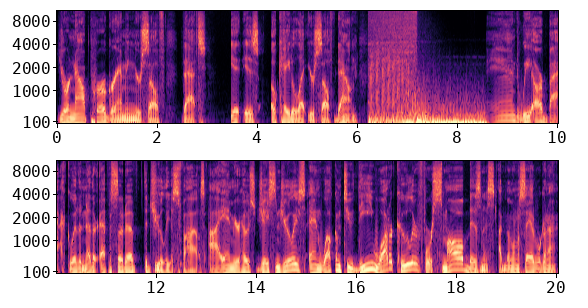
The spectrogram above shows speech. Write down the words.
you're now programming yourself that it is okay to let yourself down. And we are back with another episode of the Julius Filez. I am your host, Jasan Julius, and welcome to the water cooler for small business. I want to say we're going to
